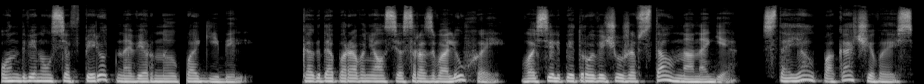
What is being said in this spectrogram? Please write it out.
он двинулся вперед на верную погибель. Когда поравнялся с развалюхой, Василий Петрович уже встал на ноги, стоял, покачиваясь,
